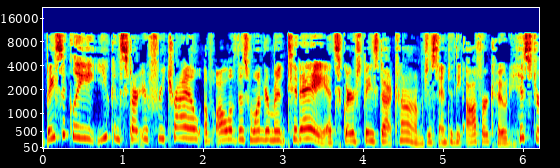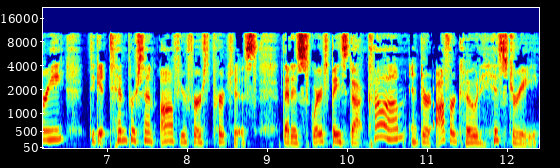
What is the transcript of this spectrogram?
basically, you can start your free trial of all of this wonderment today at squarespace.com. Just enter the offer code HISTORY to get 10% off your first purchase. That is squarespace.com. Enter offer code HISTORY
